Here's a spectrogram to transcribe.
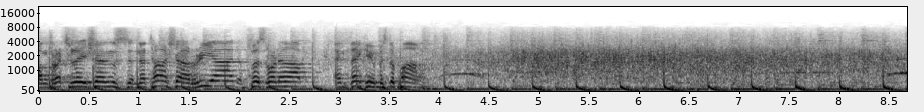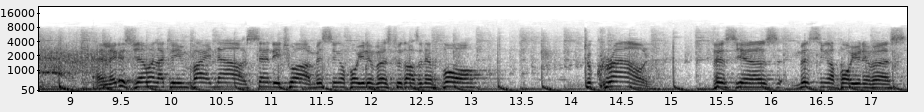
Congratulations, Natasha Riyad, first runner-up, and thank you, Mr. Pang. And ladies and gentlemen, I'd like to invite now Sandy Chua, Miss Singapore Universe 2004, to crown this year's Miss Singapore Universe.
